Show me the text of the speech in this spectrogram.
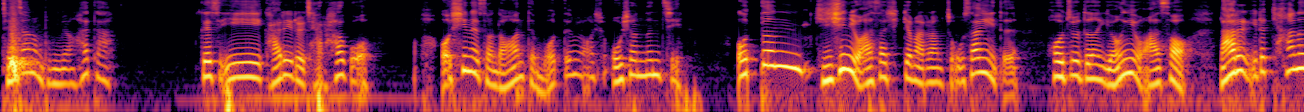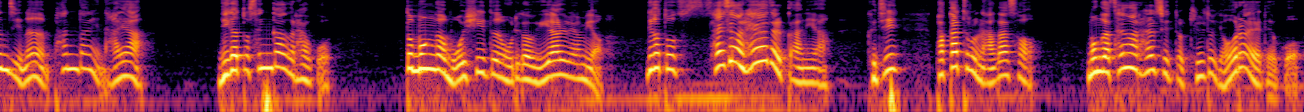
제자는 분명하다. 그래서 이 가리를 잘 하고 어, 신에서 너한테 뭐 때문에 오셨는지 어떤 귀신이 와서 쉽게 말하면 조상이든 허주든 영이 와서 나를 이렇게 하는지는 판단이 나야. 네가 또 생각을 하고 또 뭔가 무엇이든 우리가 위하려면 네가 또 사회생활 해야 될 거 아니야. 그지? 바깥으로 나가서 뭔가 생활할 수 있도록 길도 열어야 되고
